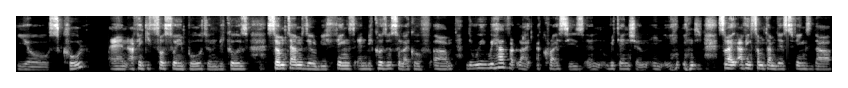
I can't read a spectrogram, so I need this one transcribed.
your school. And i think it's also important because sometimes there will be things and because also like of um we, we have like a crisis and retention in, in so like i think sometimes there's things that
